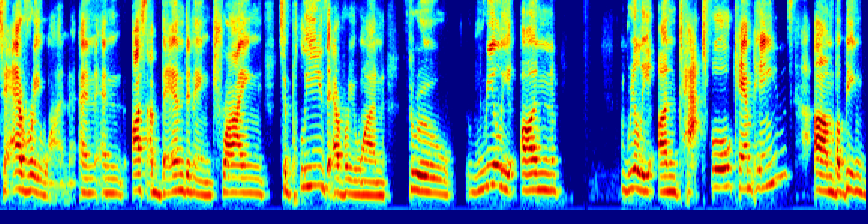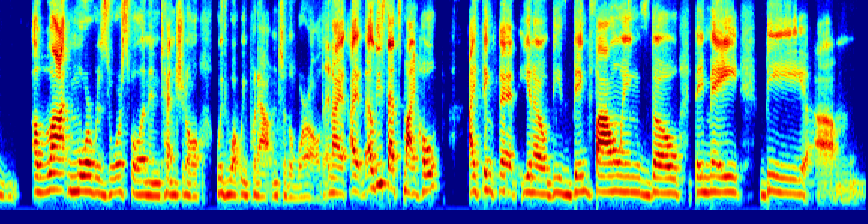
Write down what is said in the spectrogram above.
to everyone and and us abandoning trying to please everyone through really un really untactful campaigns um, but being a lot more resourceful and intentional with what we put out into the world and I, I at least that's my hope I think that you know these big followings, though they may be um,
